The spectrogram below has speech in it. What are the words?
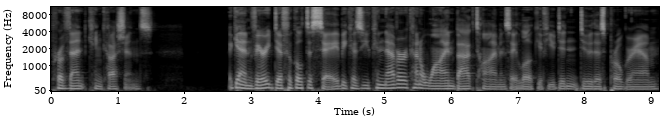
prevent concussions? Again, very difficult to say because you can never kind of wind back time and say, look, if you didn't do this program,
